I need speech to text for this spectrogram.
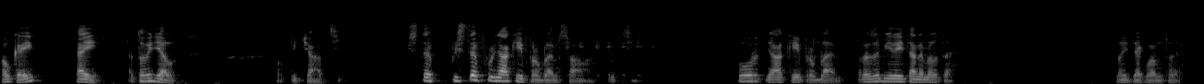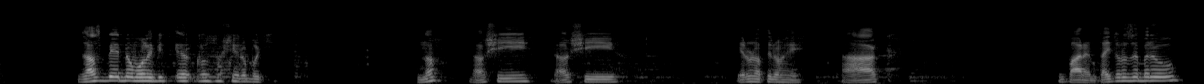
OK, hej, já to viděl. Opičáci. Vy jste, vy jste furt nějaký problém s váma, kluci. Furt nějaký problém. Rozebírejte a nemilte. Lejte, jak vám to je. Zás by jednou mohli být i konstrukční roboti. No, další, další. Jedu na ty nohy. Tak. Tím pádem tady to rozeberu.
